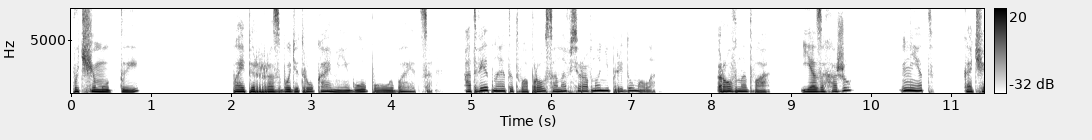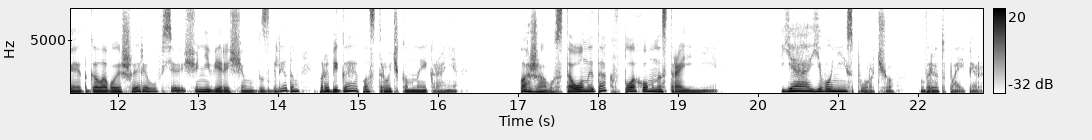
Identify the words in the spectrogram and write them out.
Почему ты? Пайпер разводит руками и глупо улыбается. Ответ на этот вопрос она все равно не придумала. Ровно два. Я захожу? Нет. Качает головой Шерил, все еще неверящим взглядом, пробегая по строчкам на экране. «Пожалуйста, он и так в плохом настроении». «Я его не испорчу», — врет Пайпер.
